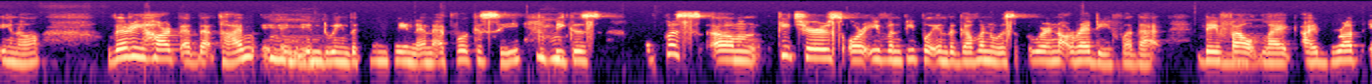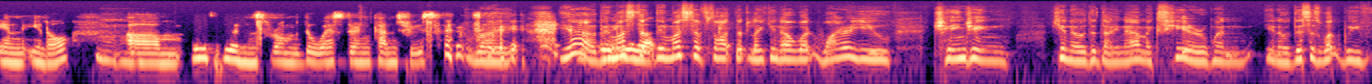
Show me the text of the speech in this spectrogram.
you know very hard at that time i- in, in Mm. doing the campaign and advocacy hmm because of course um, teachers or even people in the government was were not ready for that they felt Mm. like i brought in you know hmm um, influence from the western countries Right. Yeah, they must have, they must have thought that like, you know what, why are you changing, you know, the dynamics here when, you know, this is what we've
